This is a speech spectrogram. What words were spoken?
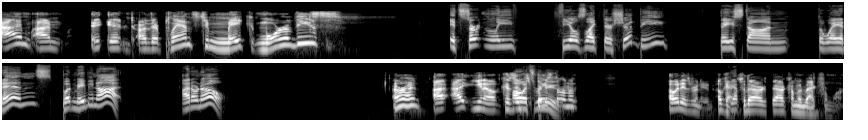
I'm, I'm. i it, are there plans to make more of these? it certainly feels like there should be based on the way it ends, but maybe not. I don't know. All right, I, I, you know, because Oh, it's, it's based renewed. on. A, oh, it is renewed. Okay, Yep. so they are they are coming back for more.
